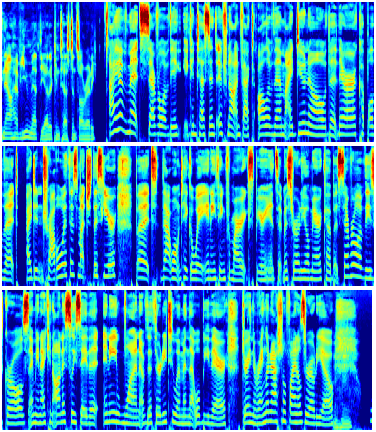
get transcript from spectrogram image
Now, have you met the other contestants already? I have met several of the contestants, if not, in fact, all of them. I do know that there are a couple that I didn't travel with as much this year, but that won't take away anything from our experience at Miss Rodeo America. But several of these girls, I mean, I can honestly say that any one of the 32 women that will be there during the Wrangler National Finals Rodeo mm-hmm.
